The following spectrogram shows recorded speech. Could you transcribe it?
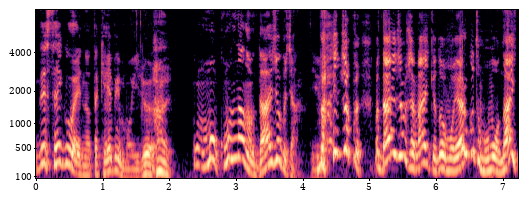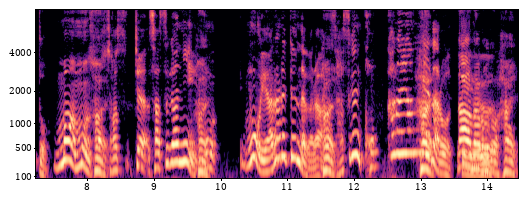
でセグウェイに乗った警備員もいる、もうこんなの大丈夫じゃんっていう。大丈夫、まあ、大丈夫じゃないけどもうやることももうないと。まあもうはい。さす,、じゃあさすがにはいもう、やられてんだからはい。さすがにこっからやんねえだろうっていう、ああなるほど。はい。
